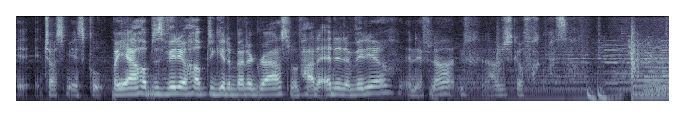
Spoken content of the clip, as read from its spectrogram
it, trust me, it's cool. But yeah, I hope this video helped you get a better grasp of how to edit a video. And if not, I'll just go fuck myself.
